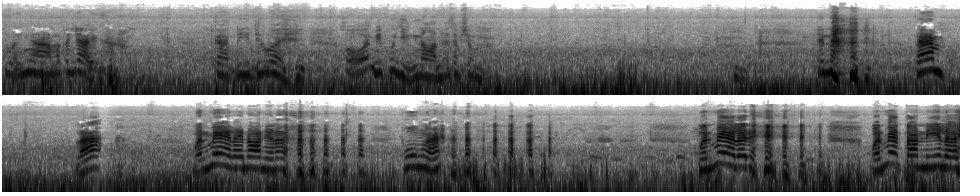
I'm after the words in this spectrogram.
ส วยงามแล้วก็ใหญ่ค่ะอากาศดีด้วย โอ้ยมีผู้หญิงนอนด้วยท่านผู้ชม เห็นไหมแพมละ เหมือนแม่เลยนอนอยู่นั่นพุ่งนะ เหมือนแม่เลยเหมือนแม่ตอนนี้เลย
